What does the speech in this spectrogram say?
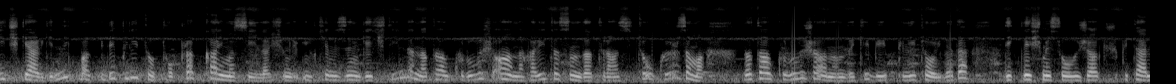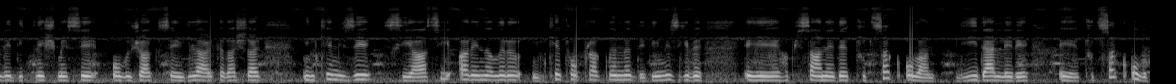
iç gerginlik bak bir de Plüto toprak kaymasıyla. Şimdi ülkemizin geçtiğinde natal kuruluş anı haritasında transiti okuyoruz ama natal kuruluş anındaki bir Plüto ile de dikleşmesi olacak Jüpiter'le dikleşmesi olacak. Sevgili arkadaşlar ülkemizi siyasi arenaları ülke topraklarını dediğimiz gibi e, hapishanede tutsak olan liderleri e, tutsak olup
